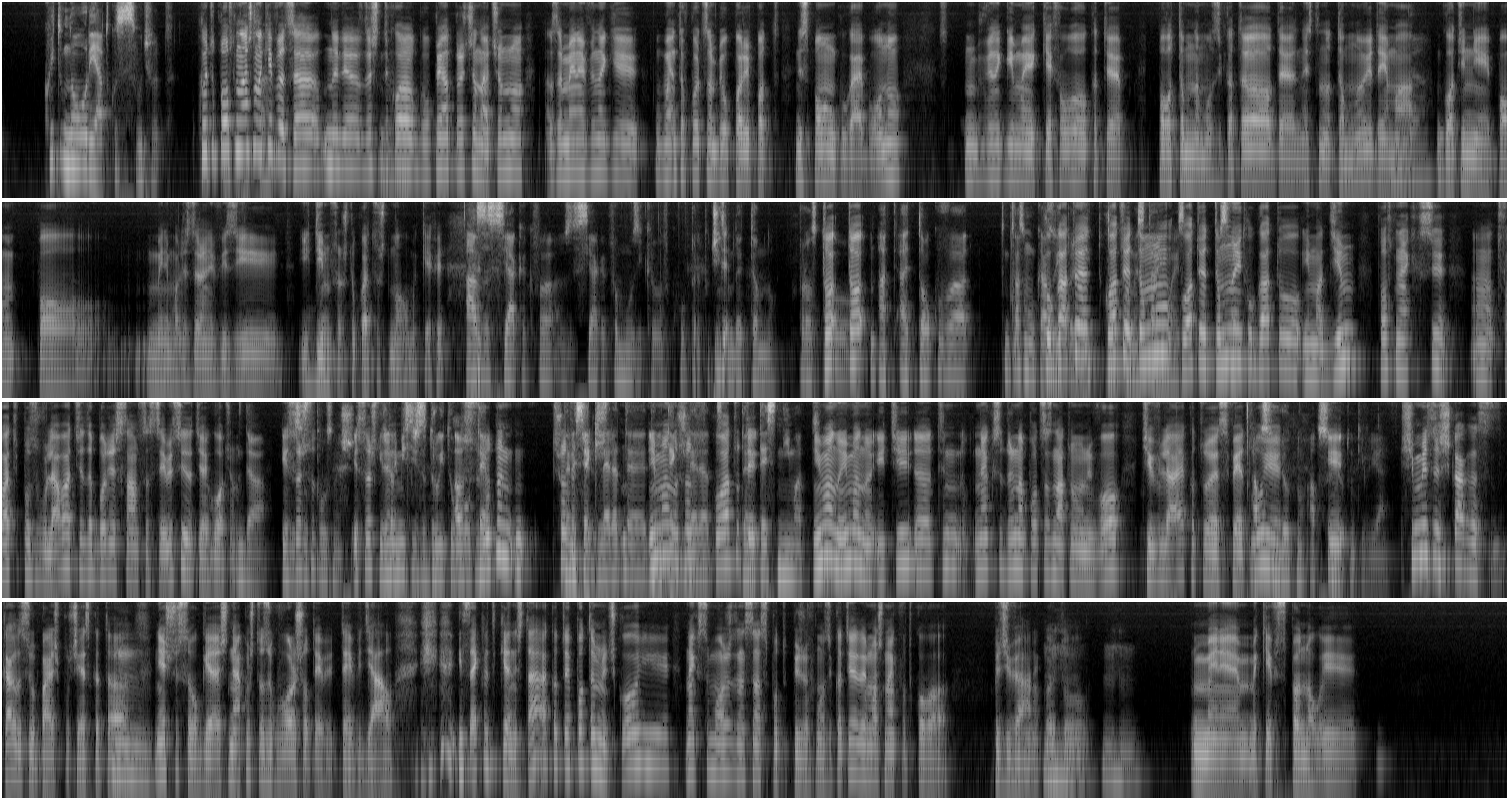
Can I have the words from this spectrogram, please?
Които много рядко се случват. Които просто наши на кефят. Сега нали, различните хора го приемат по различен начин, но за мен е винаги момента, в който съм бил първи път, не спомням кога е било, но винаги ме е кефало, като е по-тъмна музиката, да е наистина тъмно и да има да. готини, по, по минимализирани визии и дим също, което също много ме кефи. А за всякаква, за всякаква музика, в какво предпочитам да е тъмно. Просто. То, то... А, а е толкова това съм го казал когато, е, когато, е тъмно, когато е тъмно светло. и когато има дим, просто някакси а, това ти позволява ти да бъдеш сам със себе си и да ти е готин. Да. И, също, пуснеш. и също. И да не мислиш за другите около Абсолютно. Защото да не се гледате, да Именно, не те гледат, когато да те- не те снимат. Именно, именно. И ти, ти някакси дори на подсъзнателно ниво ти влияе, като е светло и Абсолютно, абсолютно ти влияе. ще мислиш как да, как да си оправиш по ческата, М. нещо ще се огледаш, някой ще заговори, защото те, те е видял и, и всякакви такива неща, а като е по-тъмничко и нека се може да не се потопиш в музиката и да имаш някакво такова преживяване, което Мгм. мене ме кефи супер много и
